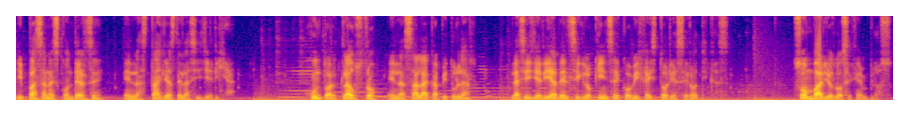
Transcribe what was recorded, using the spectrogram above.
y pasan a esconderse en las tallas de la sillería. Junto al claustro, en la sala capitular, la sillería del siglo XV cobija historias eróticas. Son varios los ejemplos.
